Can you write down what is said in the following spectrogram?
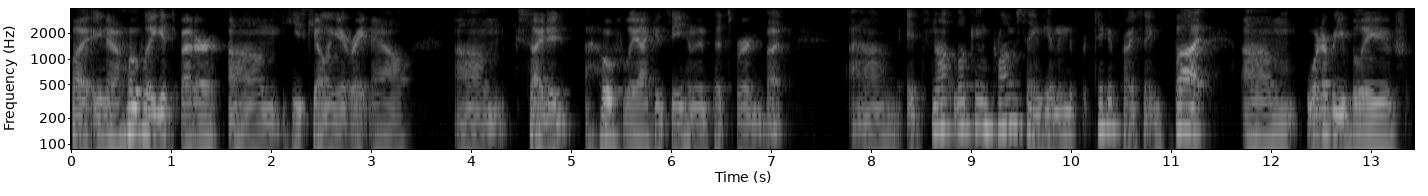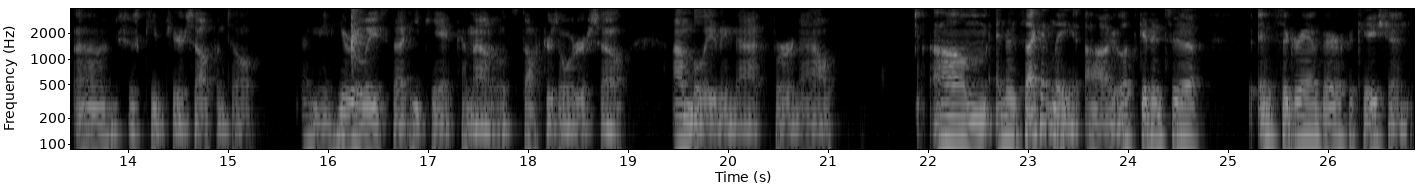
But you know, hopefully, it gets better. Um, he's killing it right now. Um, excited. Hopefully, I can see him in Pittsburgh, but um, it's not looking promising given the ticket pricing. But um, whatever you believe, uh, just keep to yourself until. I mean, he released that he can't come out with doctor's order, so I'm believing that for now. Um, and then, secondly, uh, let's get into Instagram verification.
